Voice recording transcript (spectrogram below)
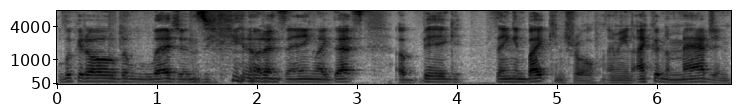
look at all the legends, you know what I'm saying? Like that's a big thing in bike control. I mean, I couldn't imagine.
